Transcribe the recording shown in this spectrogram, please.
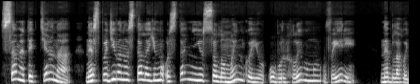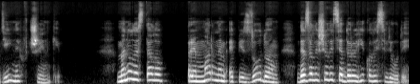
Саме Тетяна несподівано стала йому останньою соломинкою у бурхливому вирі неблагодійних вчинків. Минуле стало примарним епізодом, де залишилися дорогі колись люди.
